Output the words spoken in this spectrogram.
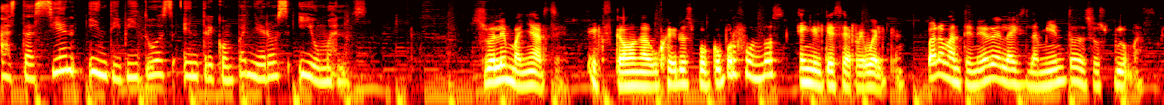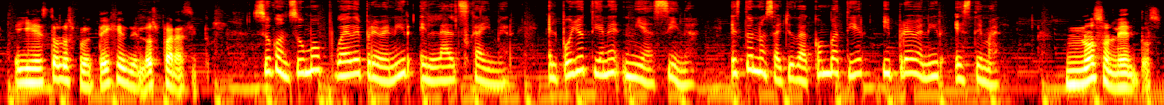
hasta 100 individuos entre compañeros y humanos. Suelen bañarse, excavan agujeros poco profundos en el que se revuelcan para mantener el aislamiento de sus plumas, y esto los protege de los parásitos. Su consumo puede prevenir el Alzheimer. El pollo tiene niacina. Esto nos ayuda a combatir y prevenir este mal. No son lentos,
